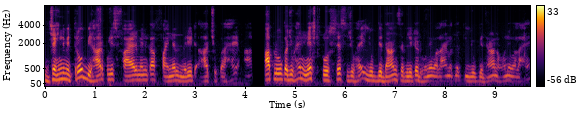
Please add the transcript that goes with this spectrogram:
जय हिंद मित्रों, बिहार पुलिस फायरमैन का फाइनल मेरिट आ चुका है। आप आप लोगों का जो है नेक्स्ट प्रोसेस जो है योग्यदान से रिलेटेड होने वाला है मतलब कि योग्यदान होने वाला है।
